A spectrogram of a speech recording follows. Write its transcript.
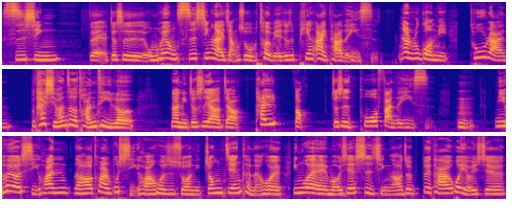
私心。对，就是我们会用私心来讲，说我特别就是偏爱他的意思。那如果你突然不太喜欢这个团体了，那你就是要叫탈 덕， 就是脱饭的意思。嗯，你会有喜欢，然后突然不喜欢，或者是说你中间可能会因为某一些事情，然后就对他会有一些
